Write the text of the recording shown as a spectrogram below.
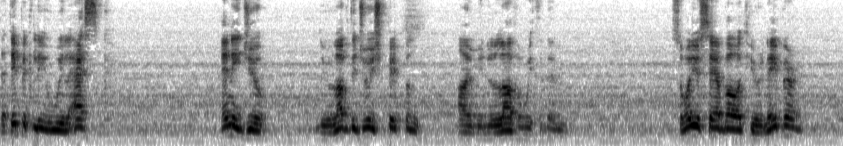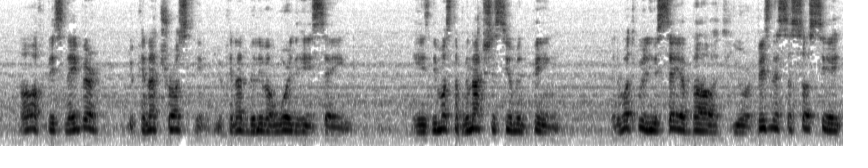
that typically will ask any Jew, Do you love the Jewish people? I'm in love with them. So what do you say about your neighbor? Oh, this neighbor, you cannot trust him. You cannot believe a word he is saying. He is the most obnoxious human being. And what will you say about your business associate?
